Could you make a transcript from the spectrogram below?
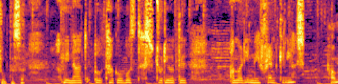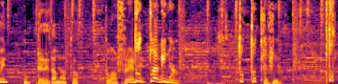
চলতেছে? আমি না তো থাকা অবস্থা স্টুডিওতে আমার এই মেয়ে ফ্রেন্ডকে নিয়ে আস। আমি উঠতে দিতাম না তো। তোমার ফ্রেন্ড তোত লাগবি না। তোত তোত লাগবি না। তোত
